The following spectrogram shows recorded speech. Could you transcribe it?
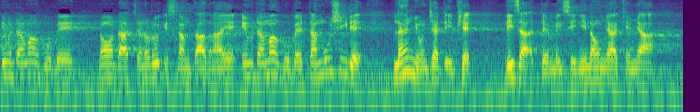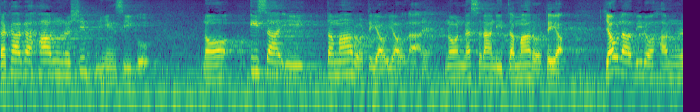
အင်မတန်မှကိုပဲတော့ဒါကျွန်တော်တို့အစ္စလာမ်သာသနာရဲ့အင်မတန်မှကိုပဲတန်မှုရှိတဲ့လမ်းညွှန်ချက်တွေဖြစ်လေးစားအတဲမိတ်ဆွေညီနောင်များခင်များ တခါကဟာရွန်ရရှိဒ်ဘီယင်စီကိုနော်အီစာအီတမားတော်တယောက်ရောက်လာတယ်နော်နဆရာနီတမားတော်တယောက်ရောက်လာပြီးတော့ဟာရွန်ရ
